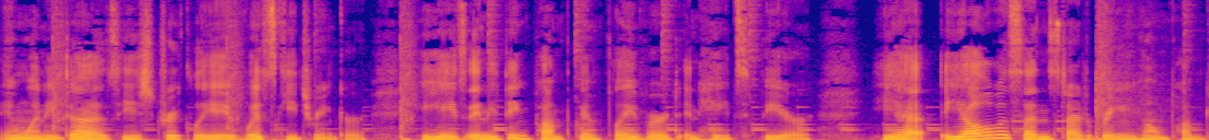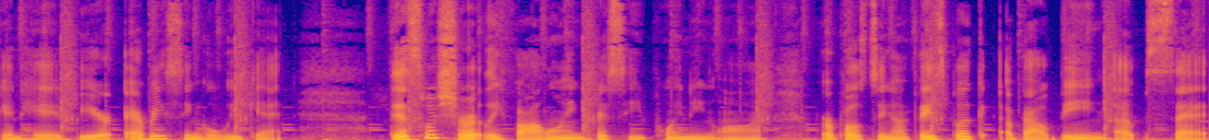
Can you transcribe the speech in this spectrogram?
and when he does, he's strictly a whiskey drinker. He hates anything pumpkin flavored and hates beer. He ha- he all of a sudden started bringing home Pumpkinhead beer every single weekend. This was shortly following Chrissy pointing on or posting on Facebook about being upset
